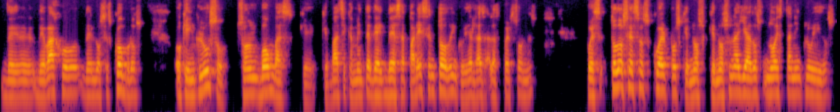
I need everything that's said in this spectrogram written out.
de, debajo de los escombros, o que incluso son bombas que, que básicamente desaparecen todo, incluidas las, las personas, pues todos esos cuerpos que no, que no son hallados no están incluidos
